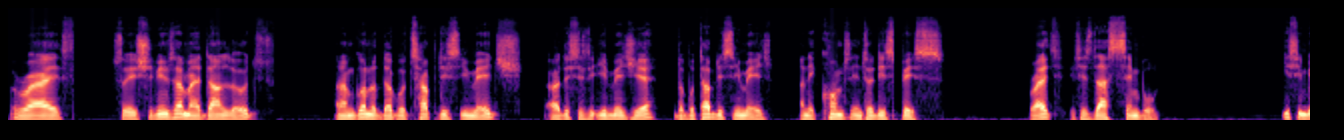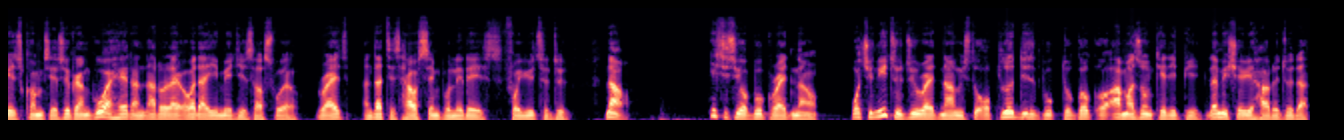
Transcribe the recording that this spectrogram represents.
right? So it should be inside my downloads. and I'm going to double tap this image. Uh, this is the image here. Double tap this image and it comes into this space, right? It is that simple. This image comes here. So you can go ahead and add other, other images as well, right? And that is how simple it is for you to do. Now, this is your book right now. What you need to do right now is to upload this book to Google or Amazon KDP. Let me show you how to do that.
